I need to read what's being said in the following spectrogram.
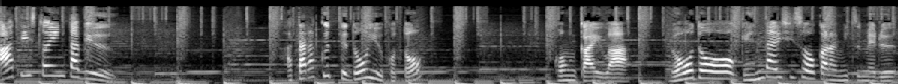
アーティストインタビュー。働くってどういうこと？今回は労働を現代思想から見つめる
